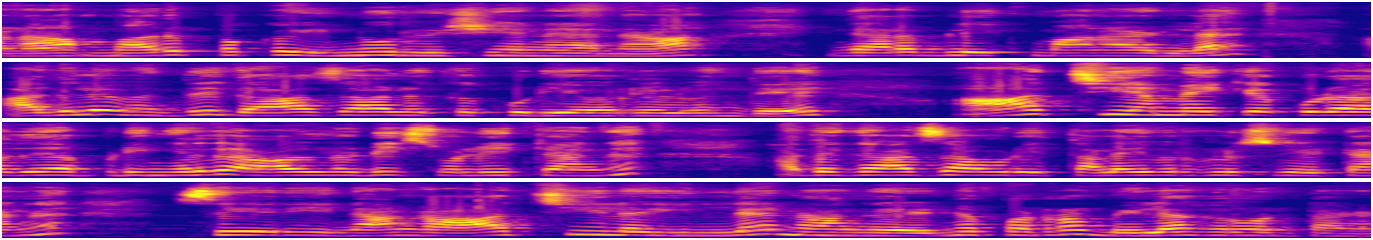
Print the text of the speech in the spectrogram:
ஆனால் மறுபக்கம் இன்னொரு விஷயம் என்னென்னா இந்த அரபு லீக் மாநாடில் அதில் வந்து காசாவில் இருக்கக்கூடியவர்கள் வந்து ஆட்சி அமைக்கக்கூடாது அப்படிங்கிறது ஆல்ரெடி சொல்லிட்டாங்க. அதை காசாவுடைய தலைவர்களும் சொல்லிட்டாங்க. சரி நாங்கள் ஆட்சியில் இல்லை நாங்கள் என்ன பண்ணுறோம் விலகிறோன்ட்டாங்க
